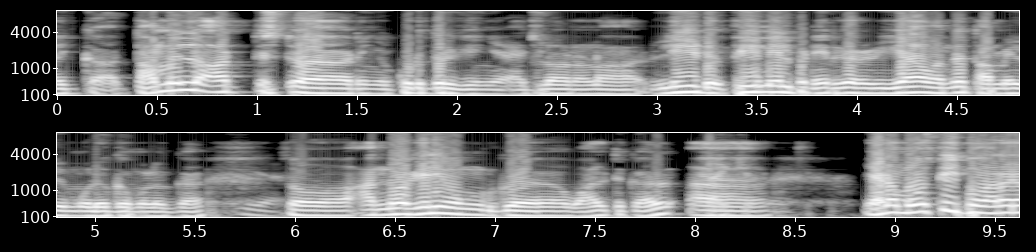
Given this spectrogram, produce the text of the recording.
லைக் தமிழ் ஆர்டிஸ்ட் நீங்கள் கொடுத்துருக்கீங்க ஆக்சுவலாக என்னன்னா லீடு ஃபீமேல் பண்ணியிருக்கிற ரியா வந்து தமிழ் முழுக்க முழுக்க. ஸோ அந்த வகையிலும் உங்களுக்கு வாழ்த்துக்கள். ஏன்னா மோஸ்ட்லி இப்போ வர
